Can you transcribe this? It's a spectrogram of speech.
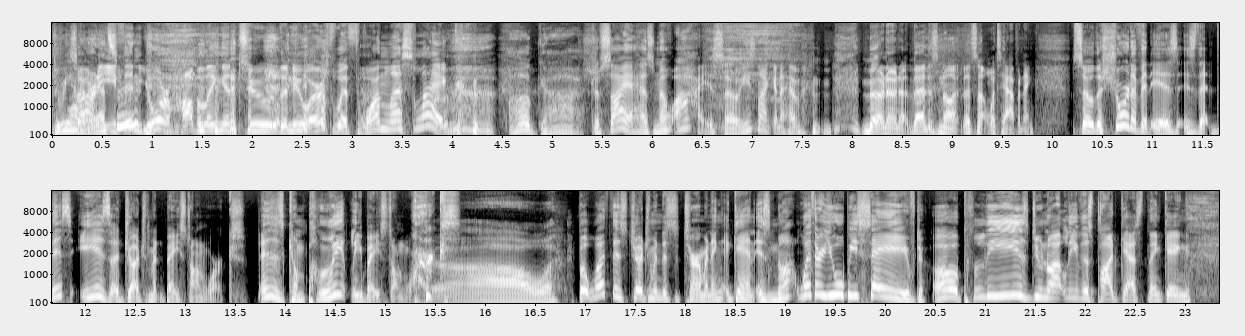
do we have Sorry, an answer? Ethan, you're hobbling into the new earth with one less leg. oh gosh. Josiah has no eyes, so he's not going to have. no, no, no. That is not. That's not what's happening. So the short of it is, is that this is a judgment based on works. This is completely based on works. Oh, But what this judgment is determining, again, is not whether you will be saved. Oh, please do not leave this podcast thinking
